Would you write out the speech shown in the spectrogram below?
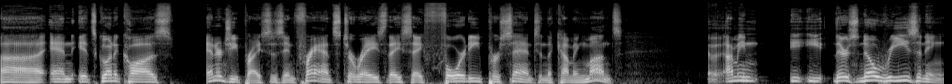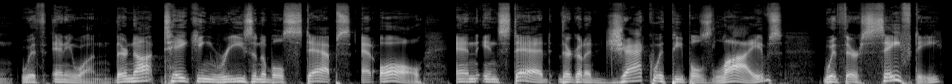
uh, and it's going to cause energy prices in France to raise. They say forty percent in the coming months. I mean, there's no reasoning with anyone. They're not taking reasonable steps at all. And instead, they're going to jack with people's lives, with their safety,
